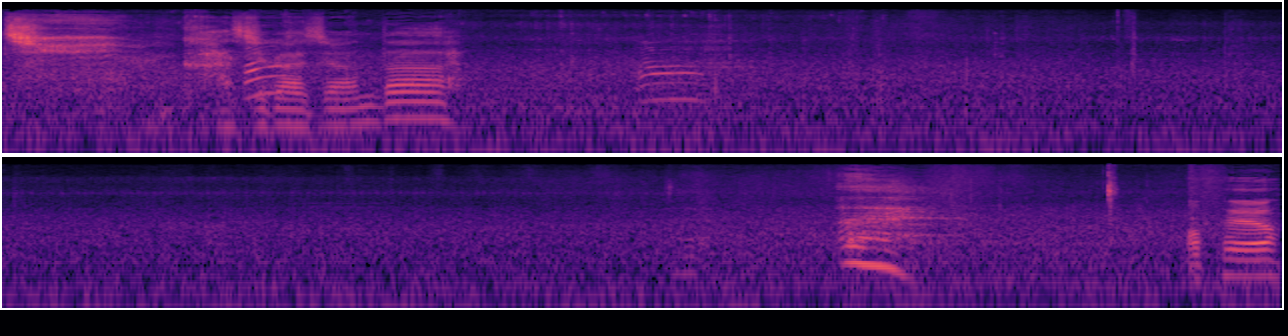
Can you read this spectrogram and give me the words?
참 가지가지 한다. 업해요.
